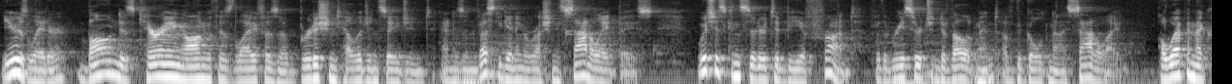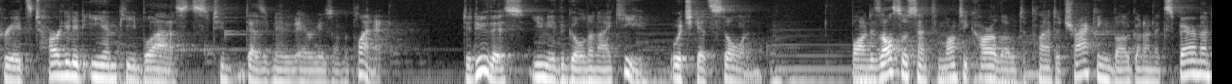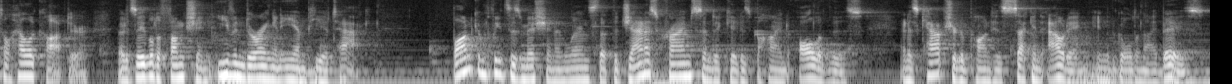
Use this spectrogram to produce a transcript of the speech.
Years later, Bond is carrying on with his life as a British intelligence agent and is investigating a Russian satellite base, which is considered to be a front for the research and development of the GoldenEye satellite, a weapon that creates targeted EMP blasts to designated areas on the planet. To do this, you need the GoldenEye key, which gets stolen. Bond is also sent to Monte Carlo to plant a tracking bug on an experimental helicopter that is able to function even during an EMP attack. Bond completes his mission and learns that the Janus crime syndicate is behind all of this and is captured upon his second outing into the GoldenEye base.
